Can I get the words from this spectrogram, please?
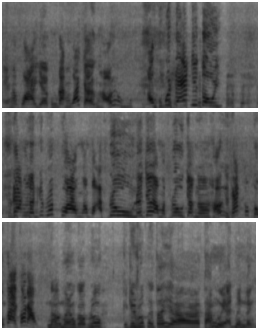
Ngày hôm qua giờ con đăng quá trời ông hỏi ông ông cũng ít ác với tôi. Tôi đăng lên cái group của ông ông còn approve nữa chứ ông approve cho người, hỏi người khác có cuộc có ai có đâu. Nó mà không có group cái cái group nó tới uh, 8 người admin lận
